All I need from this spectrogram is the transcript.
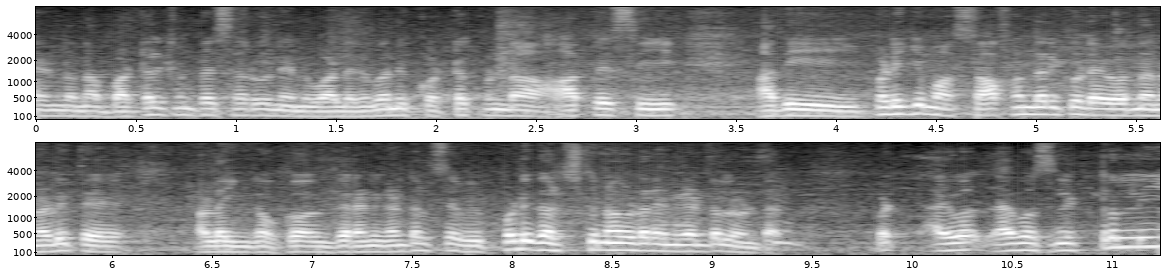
and నా బట్టలు చింపేశారు. నేను వాళ్ళని ఎవరిని కొట్టకుండా ఆపేసి అది ఇప్పటికీ మా స్టాఫ్ అందరికీ కూడా ఎవరినైనా అడిగితే వాళ్ళు ఇంకొక ఇంకా రెండు గంటలు సేపు ఇప్పటికి తలుచుకున్నా కూడా రెండు గంటలు ఉంటారు. But I was I was literally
